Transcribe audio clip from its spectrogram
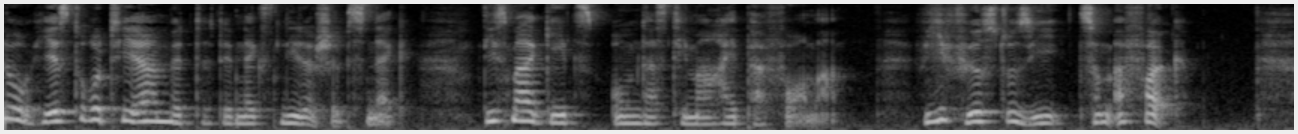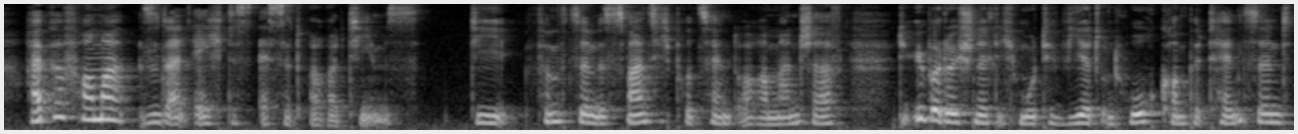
Hallo, hier ist Dorothea mit dem nächsten Leadership Snack. Diesmal geht es um das Thema High Performer. Wie führst du sie zum Erfolg? High Performer sind ein echtes Asset eurer Teams. Die 15 bis 20 Prozent eurer Mannschaft, die überdurchschnittlich motiviert und hochkompetent sind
